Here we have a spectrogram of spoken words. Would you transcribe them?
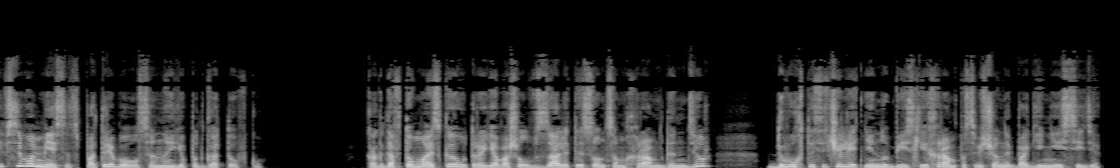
и всего месяц потребовался на ее подготовку. Когда в то майское утро я вошел в залитый солнцем храм Дендюр, Двухтысячелетний нубийский храм, посвященный богине Исиде,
